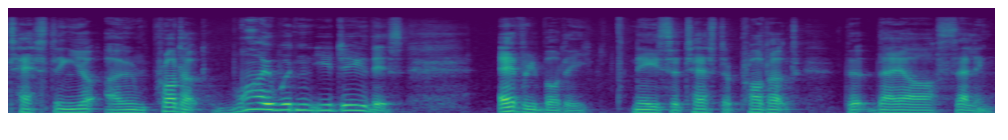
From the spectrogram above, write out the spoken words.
testing your own product. Why wouldn't you do this? Everybody needs to test a product that they are selling.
